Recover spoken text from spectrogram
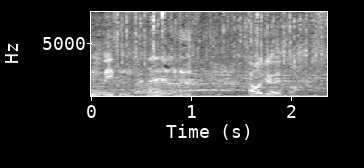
not even full. Told you it was one.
